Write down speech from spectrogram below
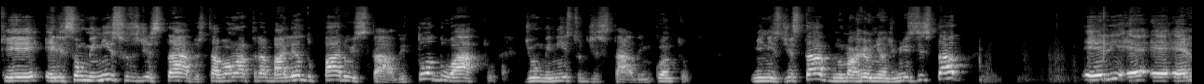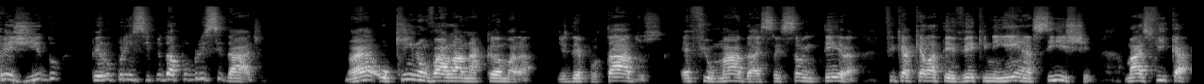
Que eles são ministros de Estado, estavam lá trabalhando para o Estado, e todo ato de um ministro de Estado, enquanto ministro de Estado, numa reunião de ministros de Estado, ele é, é, é regido pelo princípio da publicidade. Não é? O Kim não vai lá na Câmara de Deputados, é filmada a sessão inteira, fica aquela TV que ninguém assiste, mas fica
